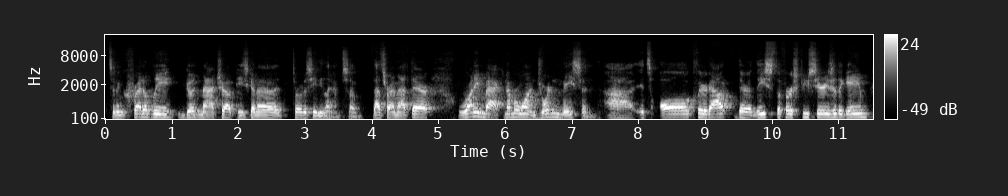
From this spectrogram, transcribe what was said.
It's an incredibly good matchup. He's going to throw to CeeDee Lamb. So that's where I'm at there. Running back, number one, Jordan Mason. Uh, it's all cleared out. There, at least the first few series of the game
